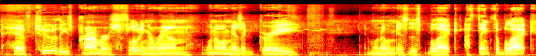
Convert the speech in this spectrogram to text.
have two of these primers floating around. One of them is a gray and one of them is this black I think the black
